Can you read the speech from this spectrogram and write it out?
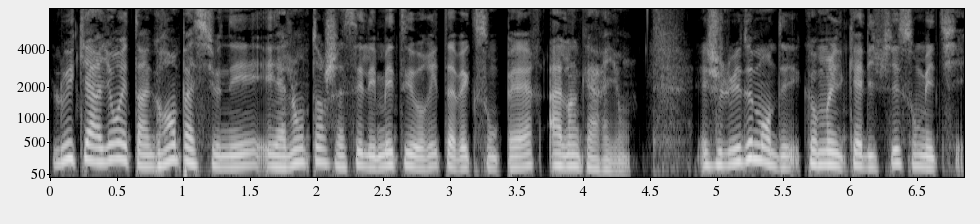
Louis Carion est un grand passionné et a longtemps chassé les météorites avec son père, Alain Carion. Et je lui ai demandé comment il qualifiait son métier.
